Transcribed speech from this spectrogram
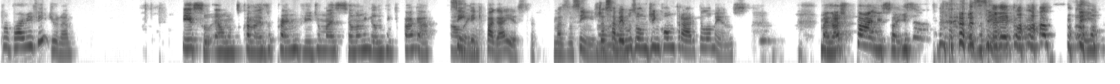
pro Prime Video, né? Isso, é um dos canais do Prime Video, mas se eu não me engano tem que pagar. Sim, tem que pagar extra. Mas assim, já Não é. sabemos é. onde encontrar, pelo menos. Mas eu acho palha isso aí. Sim. Sim.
